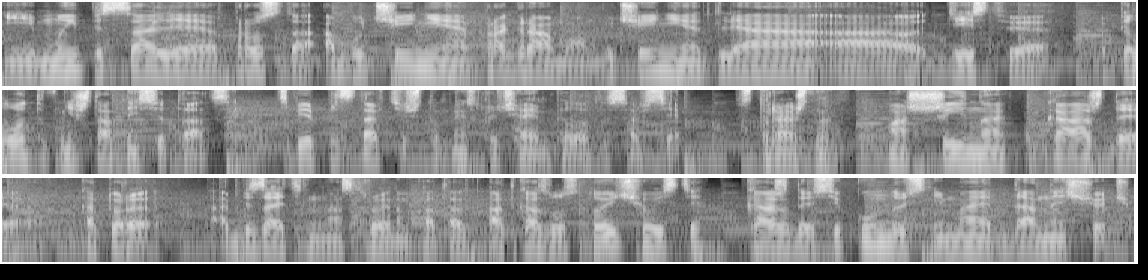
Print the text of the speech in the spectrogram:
и мы писали просто обучение, программу обучения для а, действия пилотов в нештатной ситуации. Теперь представьте, что мы исключаем пилота совсем. Страшно. Машина, каждая, которая обязательно настроена под отказоустойчивости, каждую секунду снимает данный счетчик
